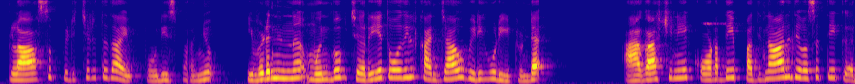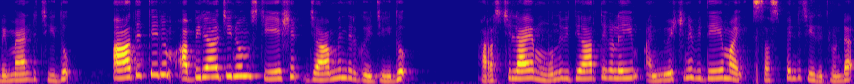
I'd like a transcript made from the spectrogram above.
ഗ്ലാസും പിടിച്ചെടുത്തതായും പോലീസ് പറഞ്ഞു. ഇവിടെ നിന്ന് മുൻപും ചെറിയ തോതിൽ കഞ്ചാവ് പിടികൂടിയിട്ടുണ്ട്. ആകാശിനെ കോടതി പതിനാല് ദിവസത്തേക്ക് റിമാൻഡ് ചെയ്തു. ആദിത്യനും അഭിരാജിനും സ്റ്റേഷൻ ജാമ്യം നൽകുകയും ചെയ്തു. അറസ്റ്റിലായ മൂന്ന് വിദ്യാർത്ഥികളെയും അന്വേഷണ വിധേയമായി സസ്പെൻഡ് ചെയ്തിട്ടുണ്ട്.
